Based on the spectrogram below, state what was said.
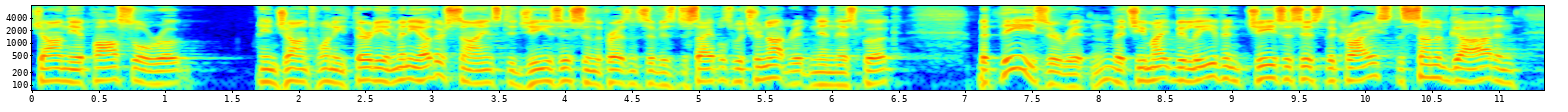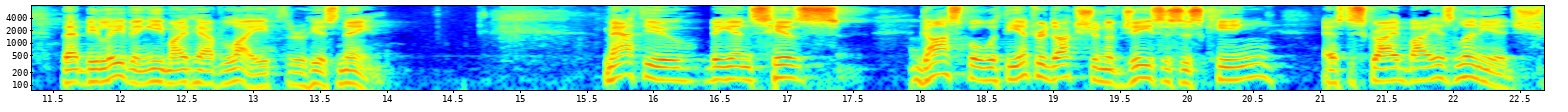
John the Apostle wrote in John 20, 30, and many other signs to Jesus in the presence of his disciples, which are not written in this book. But these are written that ye might believe in Jesus is the Christ, the Son of God, and that believing ye might have life through his name. Matthew begins his gospel with the introduction of Jesus as king as described by his lineage.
